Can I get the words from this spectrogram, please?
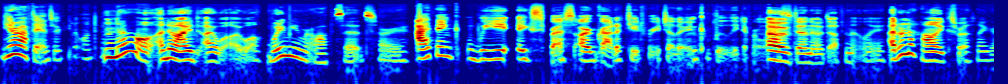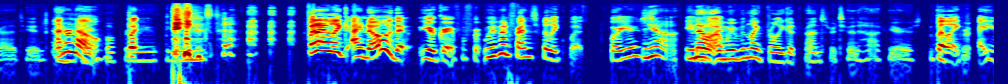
you don't have to answer if you don't want to No, uh, no, I, I will, I will. What do you mean we're opposites? Sorry. I think we express our gratitude for each other in completely different ways. Oh, ways de- no, definitely. I don't know how I express my gratitude. I I'm don't know, grateful for but you being but I like I know that you're grateful for. We've been friends for like what four years. yeah. Even No, and I'm- we've been like really good friends for two and a half years. But like we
